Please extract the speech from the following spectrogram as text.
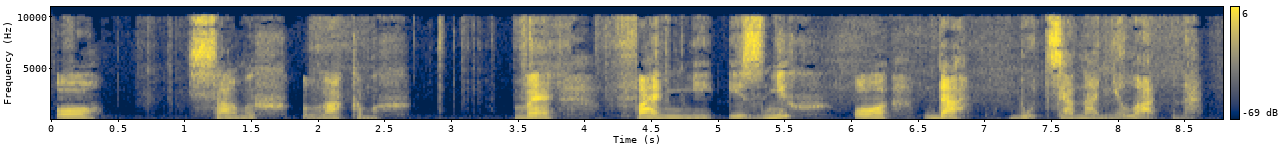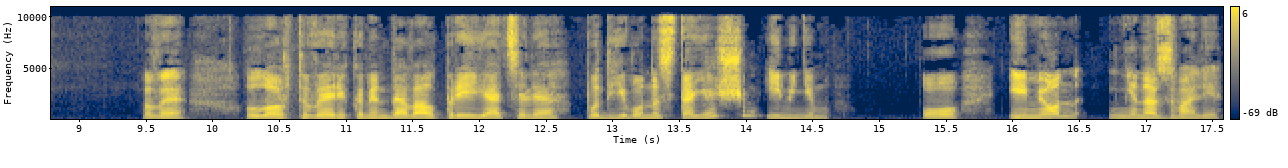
О самых лакомых. В. Фанни из них? О, да, будь она неладна. В. Лорд В. рекомендовал приятеля под его настоящим именем. О, имен не назвали.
